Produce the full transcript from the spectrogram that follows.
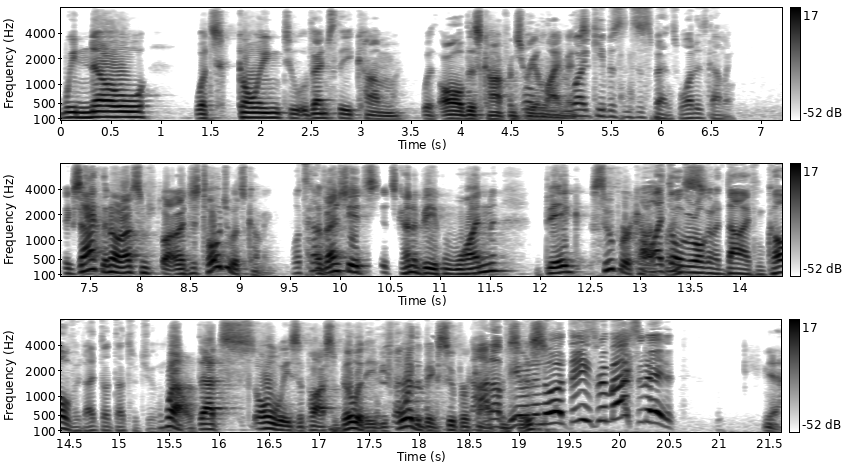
We know what's going to eventually come with all of this conference Well, realignment. Why keep us in suspense? What is coming? Exactly. No, that's I just told you what's coming. What's coming? Eventually, it's it's going to be one big super conference. Oh, I thought we were all going to die from COVID. I thought that's what you. Well, that's always a possibility before the big super Not up conferences. here in the Northeast. We're vaccinated. Yeah.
